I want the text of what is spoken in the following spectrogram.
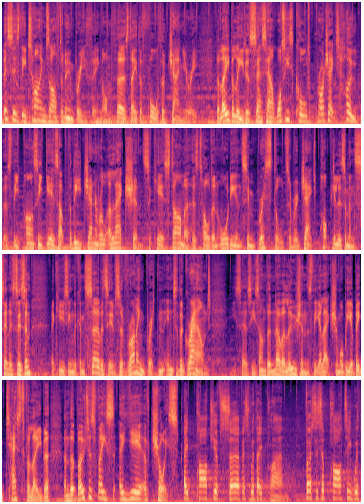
This is the Times afternoon briefing on Thursday, the 4th of January. The Labour leader set out what he's called Project Hope as the party gears up for the general election. Sir Keir Starmer has told an audience in Bristol to reject populism and cynicism, accusing the Conservatives of running Britain into the ground. He says he's under no illusions the election will be a big test for Labour and that voters face a year of choice. A party of service with a plan versus a party with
